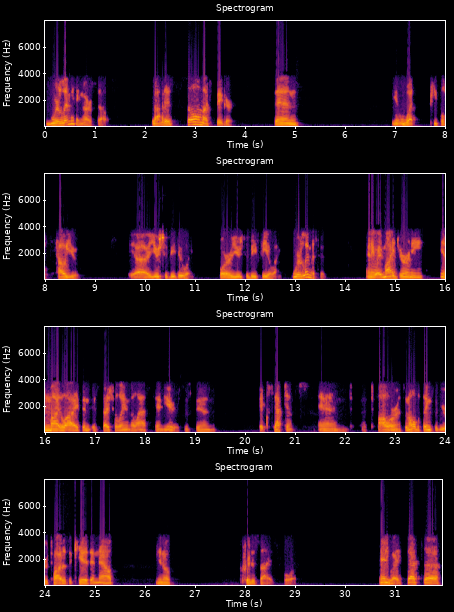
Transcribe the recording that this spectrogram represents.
We're limiting ourselves. God is so much bigger than you know, what people tell you uh, you should be doing or you should be feeling. We're limited. Anyway, my journey in my life, and especially in the last 10 years, has been acceptance and tolerance and all the things that we were taught as a kid and now, you know, criticized for. Anyway, that, uh,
